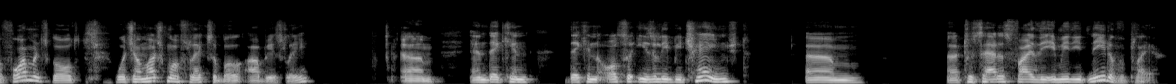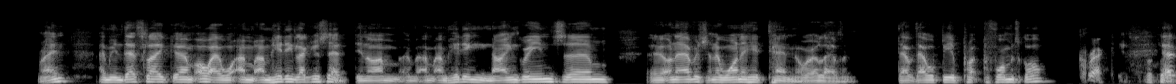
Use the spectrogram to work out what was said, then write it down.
performance goals, which are much more flexible, obviously, um, and they can they can also easily be changed um, uh, to satisfy the immediate need of a player right? I mean, that's like, um, oh, I, am I'm, I'm hitting, like you said, you know, I'm I'm, I'm hitting nine greens um, uh, on average, and I want to hit ten or eleven. That that would be a performance goal. Correct. Okay. Uh,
